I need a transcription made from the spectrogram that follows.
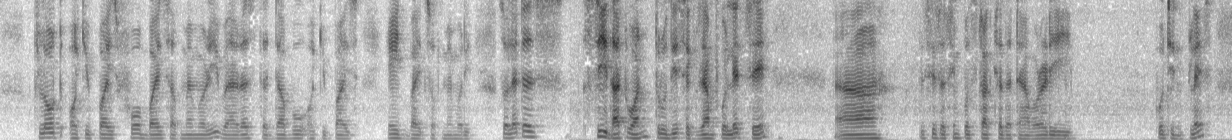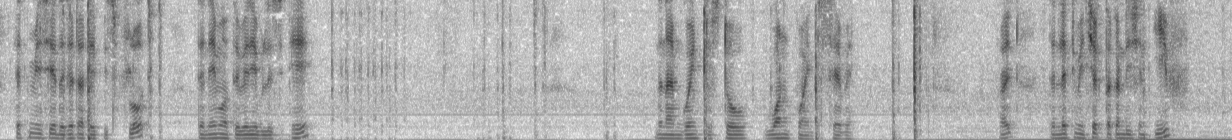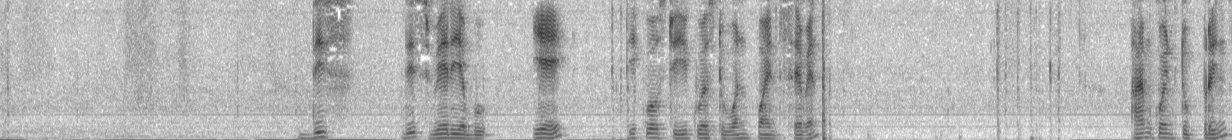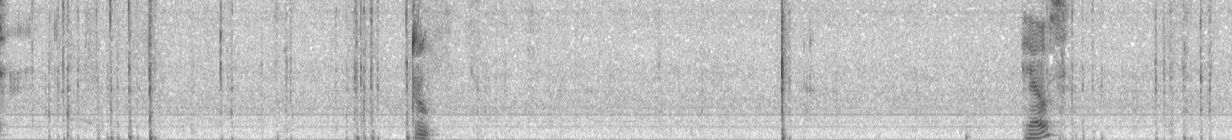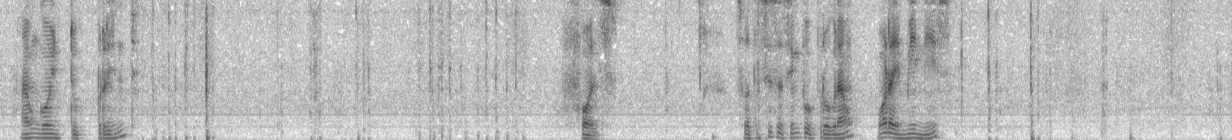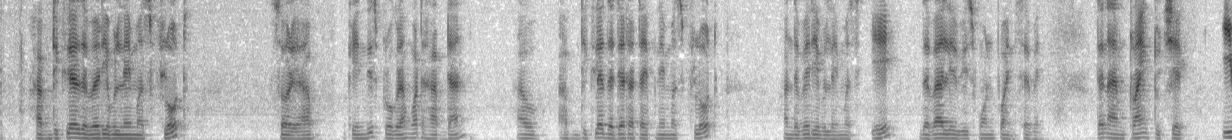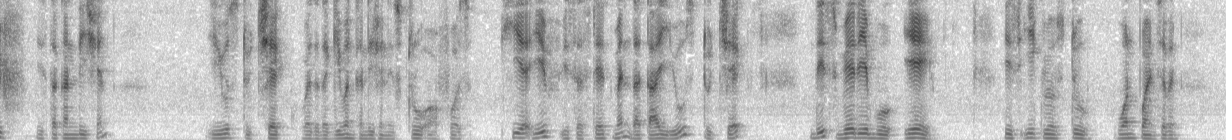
float occupies 4 bytes of memory whereas the double occupies 8 bytes of memory. So let us see that one through this example. Let's say uh, this is a simple structure that I have already put in place. Let me say the data type is float. The name of the variable is a. Then I'm going to store 1.7 right? Then let me check the condition if this this variable a equals to equals to 1.7 I'm going to print true. Else I'm going to print false. So this is a simple program. What I mean is have declared the variable name as float. Sorry I have okay in this program what I have done I have, I have declared the data type name as float and the variable name as a. The value is 1.7 then I am trying to check if is the condition used to check whether the given condition is true or false here if is a statement that I use to check this variable a is equals to 1.7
